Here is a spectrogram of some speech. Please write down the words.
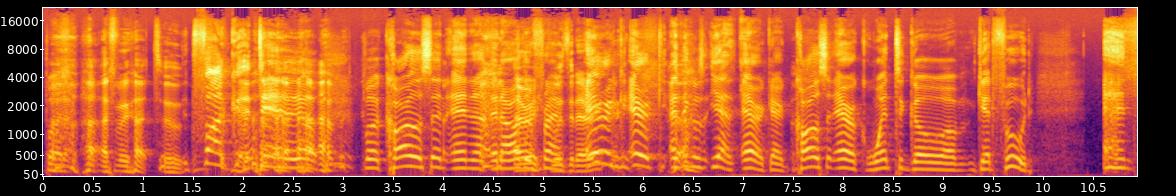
But uh, I forgot too. fuck, damn. Yo. But Carlos and and, uh, and our other friend, was it Eric? Eric, Eric, I think it was yeah, Eric. Eric. Carlos and Eric went to go um, get food. And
